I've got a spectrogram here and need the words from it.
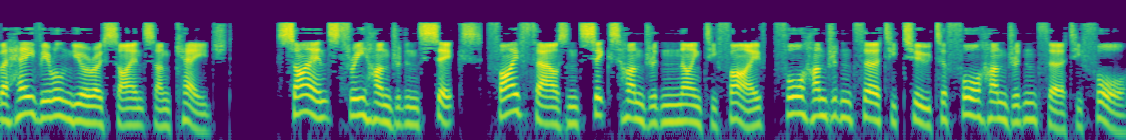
Behavioral Neuroscience Uncaged. Science 306 5695 432 to 434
